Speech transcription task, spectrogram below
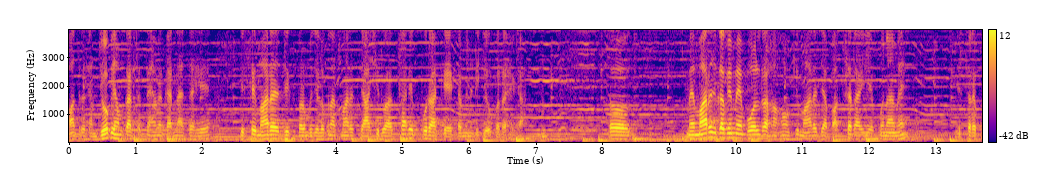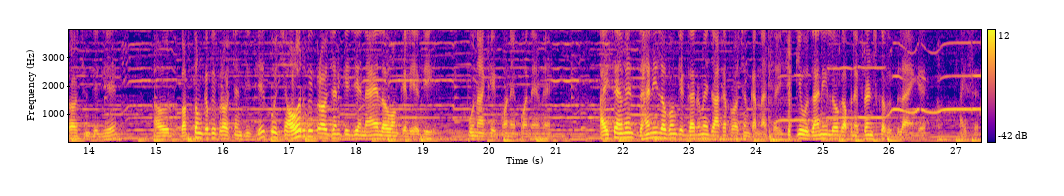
मात्रा से हम जो भी हम कर सकते हैं, हमें करना चाहिए। इससे महाराज जी पर मुझे लोकनाथ महाराज के आशीर्वाद सारे पूरा के कम्युनिटी के ऊपर रहेगा। तो मैं महाराज कभी मैं बोल रहा हूँ कि महाराज आप अक्सर आइए पुणे में। इस तरह प्रवचन दीजिए और भक्तों का भी प्रवचन दीजिए। कुछ और भी प्रवचन कीजिए नए लोगों के लिए भी पूना के कोने कोने में। ऐसे हमें धनी लोगों के घर में जाकर प्रवचन करना चाहिए, क्योंकि वो धनी लोग अपने फ्रेंड्स को भी बुलाएँगे। ऐसे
